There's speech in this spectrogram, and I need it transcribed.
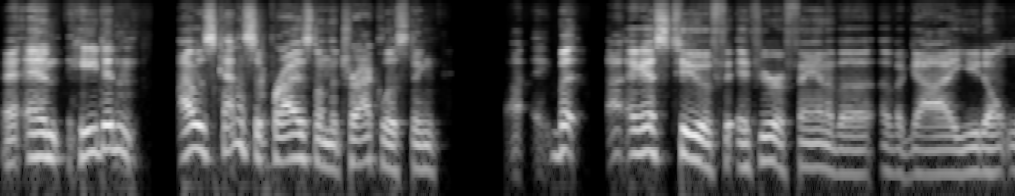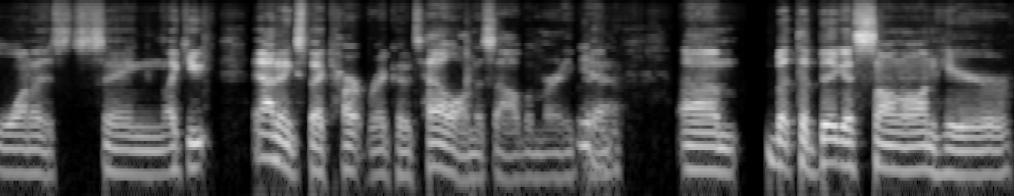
and he didn't I was kind of surprised on the track listing. Uh, but I guess too, if if you're a fan of a of a guy, you don't want to sing like you. I didn't expect Heartbreak Hotel on this album or anything. Yeah. Um, but the biggest song on here,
